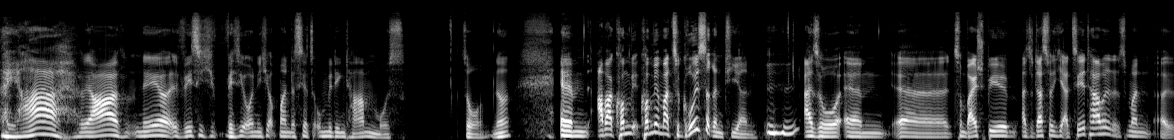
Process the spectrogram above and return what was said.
ja, ja, nee, weiß ich, weiß ich auch nicht, ob man das jetzt unbedingt haben muss. So, ne? Ähm, aber kommen wir, kommen wir mal zu größeren Tieren. Also ähm, äh, zum Beispiel, also das, was ich erzählt habe, dass man, äh,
